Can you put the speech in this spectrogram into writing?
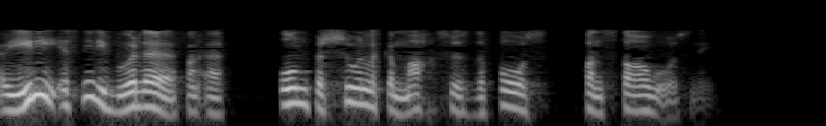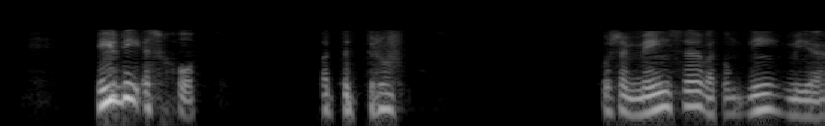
Nou hierdie is nie die woorde van 'n onpersoonlike mag soos the force van Star Wars nie. Hierdie is God wat bedroef is oor sy mense wat hom nie meer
